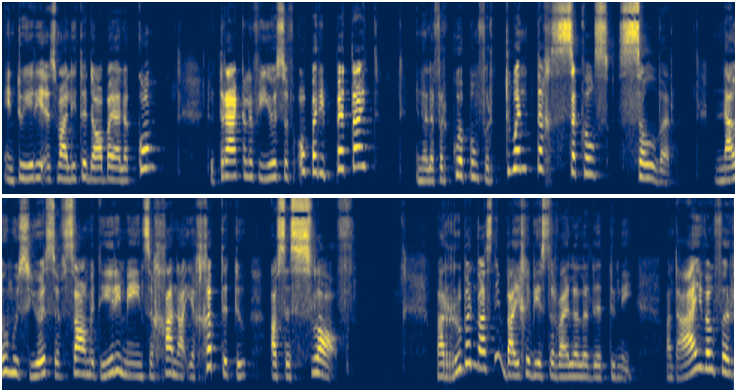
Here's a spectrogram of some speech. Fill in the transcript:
en toe hierdie Ismailite daar by hulle kom, toe trek hulle vir Joosef op by die put uit, en hulle verkoop hom vir 20 sikkels silver. Nou moes Joosef saam met hierdie mense gaan na Egypte toe as een slaaf. Maar Ruben was nie bygewees terwijl hulle dit doen nie, want hy wou vir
